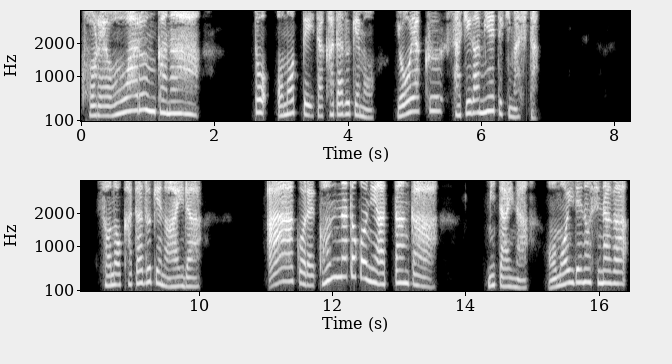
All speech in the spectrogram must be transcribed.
これ終わるんかなと思っていた片付けもようやく先が見えてきました。その片付けの間、ああ、これこんなとこにあったんか、みたいな思い出の品が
